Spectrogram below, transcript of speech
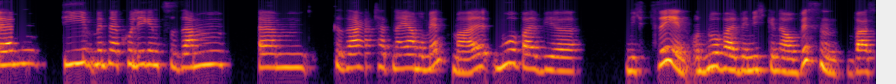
Ähm, die mit einer Kollegin zusammen ähm, gesagt hat, naja, Moment mal, nur weil wir nicht sehen und nur weil wir nicht genau wissen, was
